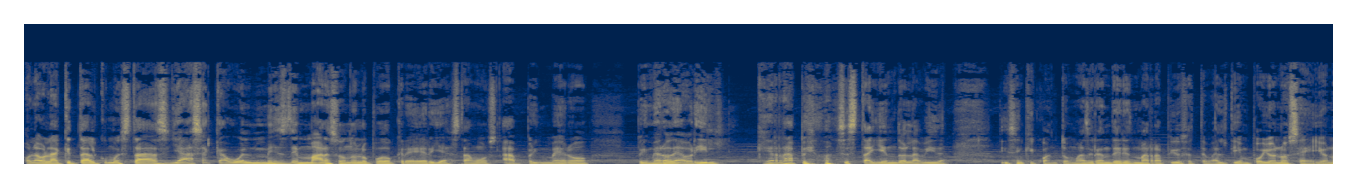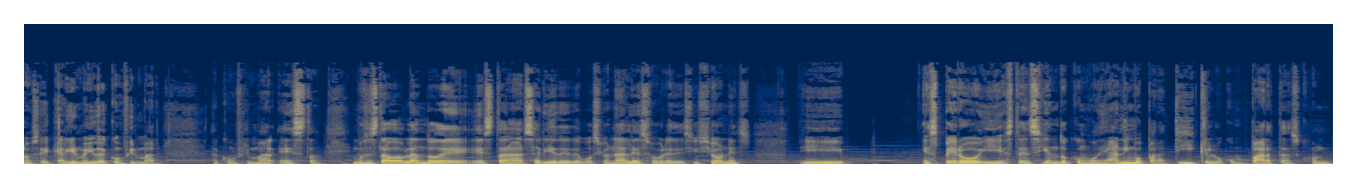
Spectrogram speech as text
Hola, hola, ¿qué tal? ¿Cómo estás? Ya se acabó el mes de marzo, no lo puedo creer, ya estamos a primero, primero de abril. Qué rápido se está yendo la vida. Dicen que cuanto más grande eres, más rápido se te va el tiempo. Yo no sé, yo no sé, que alguien me ayude a confirmar, a confirmar esto. Hemos estado hablando de esta serie de devocionales sobre decisiones y espero y estén siendo como de ánimo para ti, que lo compartas con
